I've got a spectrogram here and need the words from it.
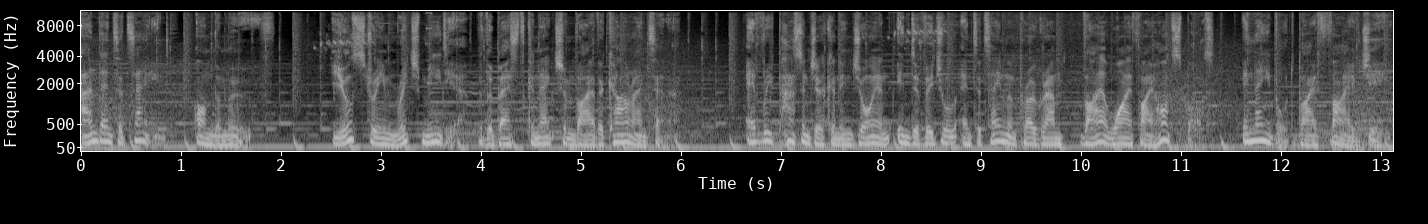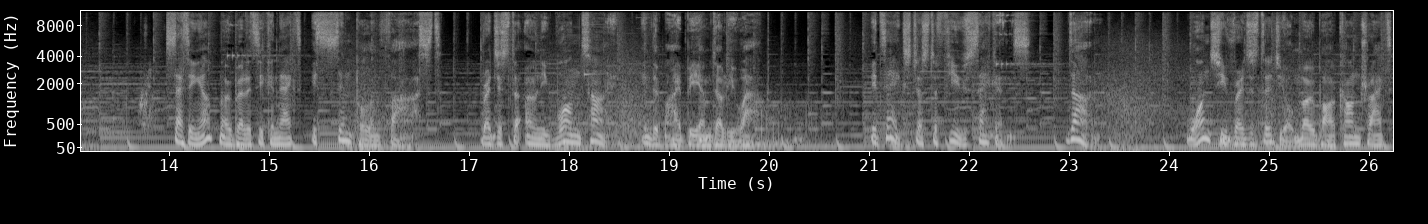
and entertained on the move. You'll stream rich media with the best connection via the car antenna. Every passenger can enjoy an individual entertainment program via Wi-Fi hotspot enabled by 5G. Setting up Mobility Connect is simple and fast. Register only one time in the My BMW app. It takes just a few seconds. Done. Once you've registered your mobile contract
